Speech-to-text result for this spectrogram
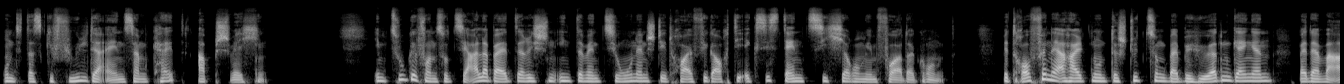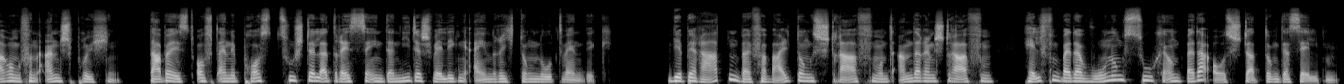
und das Gefühl der Einsamkeit abschwächen. Im Zuge von sozialarbeiterischen Interventionen steht häufig auch die Existenzsicherung im Vordergrund. Betroffene erhalten Unterstützung bei Behördengängen, bei der Wahrung von Ansprüchen. Dabei ist oft eine Postzustelladresse in der niederschwelligen Einrichtung notwendig. Wir beraten bei Verwaltungsstrafen und anderen Strafen, helfen bei der Wohnungssuche und bei der Ausstattung derselben.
